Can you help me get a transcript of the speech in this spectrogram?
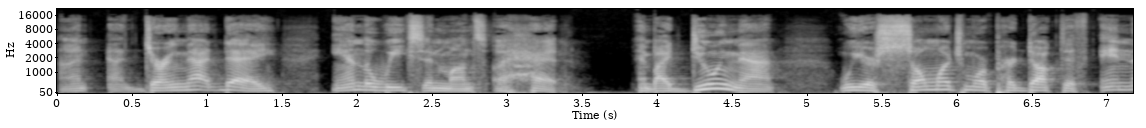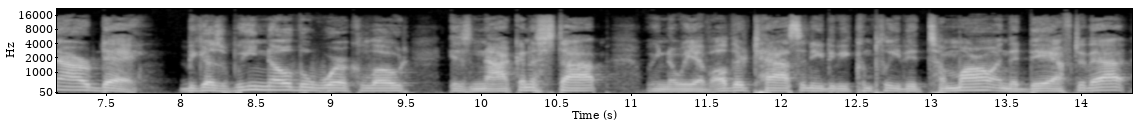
on, during that day and the weeks and months ahead. And by doing that, we are so much more productive in our day because we know the workload is not going to stop. We know we have other tasks that need to be completed tomorrow and the day after that,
